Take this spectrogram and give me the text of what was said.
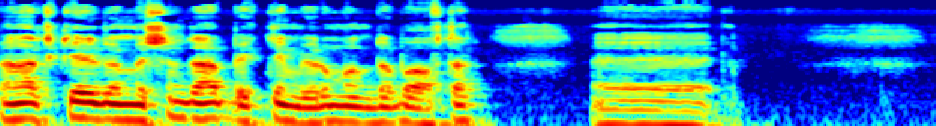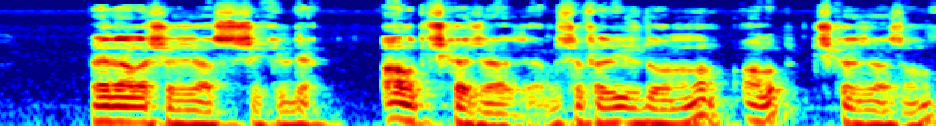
Ben artık geri dönmesini daha beklemiyorum. Onu da bu hafta eee vedalaşacağız şekilde alıp çıkacağız. Yani. Bu sefer %10'unu alıp çıkacağız onu.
